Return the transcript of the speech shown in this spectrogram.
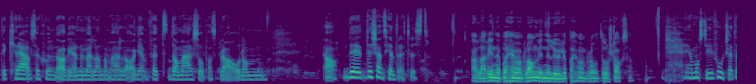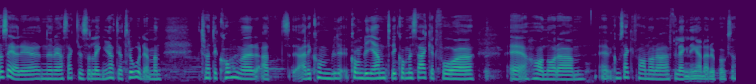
det krävs en sjunde avgörande mellan de här lagen för att de är så pass bra och de, ja, det, det känns helt rättvist. Alla vinner på hemmaplan, vinner Luleå på hemmaplan på torsdag också. Jag måste ju fortsätta säga det nu när jag sagt det så länge att jag tror det men jag tror att det kommer att, ja, det kommer bli, kommer bli jämnt. Vi kommer säkert få eh, ha några, eh, vi kommer säkert få ha några förlängningar där uppe också.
